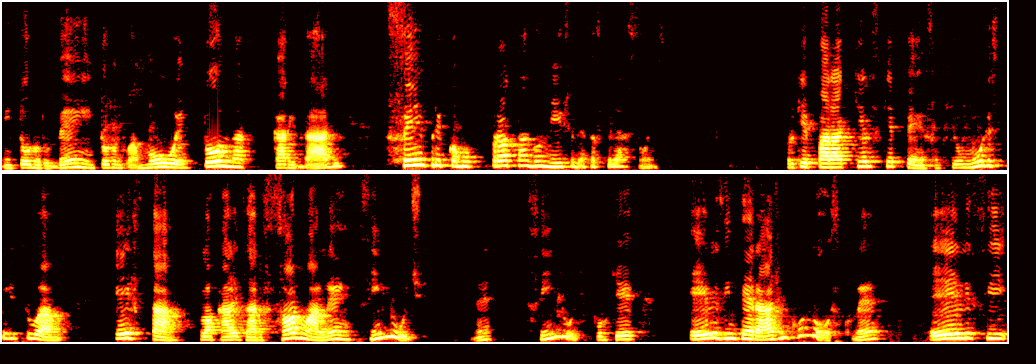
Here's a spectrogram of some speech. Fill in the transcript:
em torno do bem, em torno do amor, em torno da caridade, sempre como protagonista dessas criações. Porque para aqueles que pensam que o mundo espiritual está localizado só no além, se ilude, né? Se ilude, porque eles interagem conosco, né? Eles se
